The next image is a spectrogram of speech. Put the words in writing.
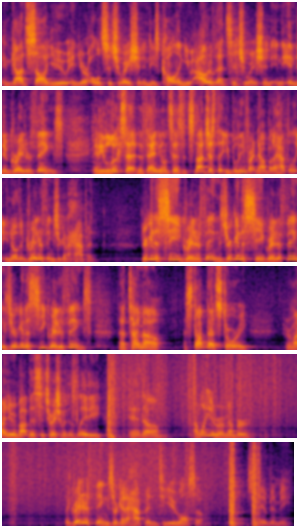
And God saw you in your old situation, and He's calling you out of that situation and into greater things. And He looks at Nathaniel and says, It's not just that you believe right now, but I have to let you know that greater things are going to happen. You're going to see greater things. You're going to see greater things. You're going to see greater things. Now, time out. Stop that story. Remind you about this situation with this lady. And um, I want you to remember the greater things are going to happen to you also. This may have been me.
